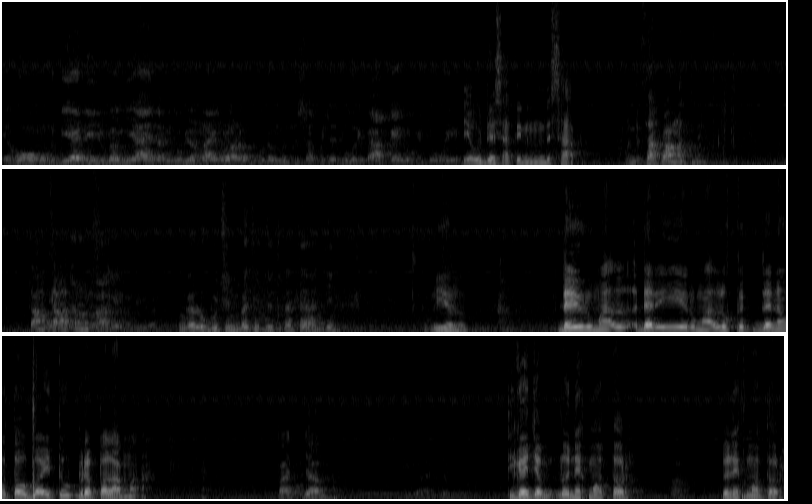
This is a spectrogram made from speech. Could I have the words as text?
ya gue ngomong ke dia dia juga ngiyain tapi gue bilang lagi kalau ada kebutuhan mendesak bisa juga dipakai gue gituin. Ya udah saat ini mendesak. Mendesak banget nih. Sangat-sangat Jalan mendesak. lagi sama dia. Enggak lu bucin banget ya ternyata anjing. Iya loh. Dari rumah dari rumah lu ke Danau Toba itu berapa lama? 4 jam. Tiga jam. Lu naik motor. Lu naik motor.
